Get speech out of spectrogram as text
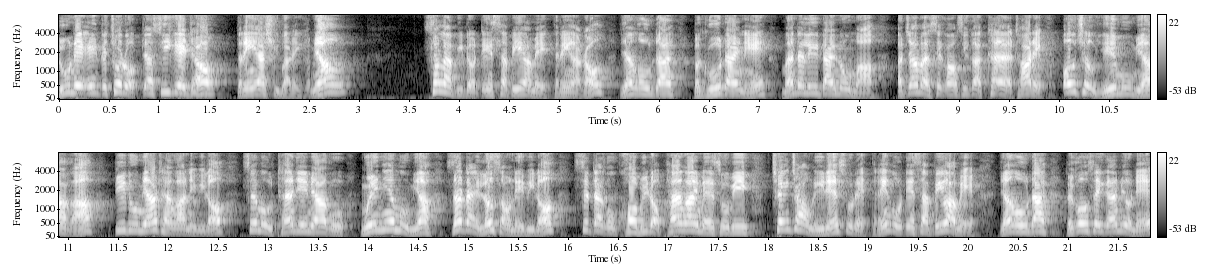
လူနေအိမ်တချို့တော့ပျက်စီးခဲ့ကြောင်းသတင်းရရှိပါတယ်ခင်ဗျာ။ ဆက်လက်ပြီးတော့တင်ဆက်ပေးရမယ့်သတင်းကတော့ရန်ကုန်တိုင်းပဲခူးတိုင်းနဲ့မန္တလေးတိုင်းတို့မှာအကြမ်းဖက်စစ်ကောင်စီကခန့်အပ်ထားတဲ့အုပ်ချုပ်ရေးမှုများကပြည်သူများထံကနေပြီးတော့စစ်မှုထမ်းခြင်းများကိုငွေညှစ်မှုများဇက်တိုက်လှုပ်ဆောင်နေပြီးတော့စစ်တပ်ကိုခေါ်ပြီးတော့ဖမ်းခိုင်းမယ်ဆိုပြီးချိန်ချောက်နေတယ်ဆိုတဲ့သတင်းကိုတင်ဆက်ပေးရမယ်ရန်ကုန်တိုင်းဒဂုံစိတ်ကမ်းမြို့နယ်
